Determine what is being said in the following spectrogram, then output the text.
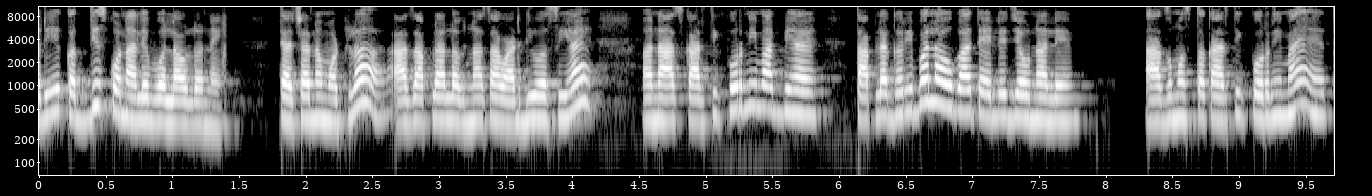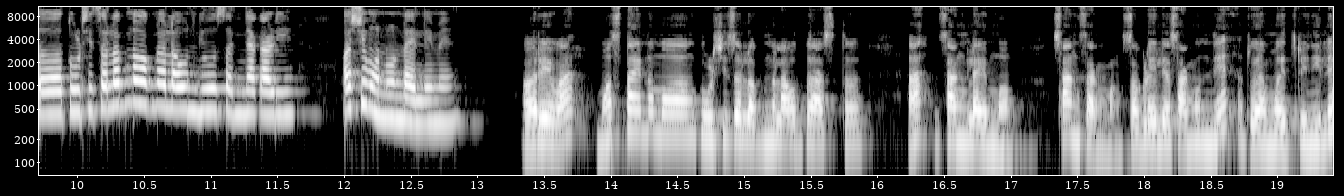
घरी कधीच कोणाला बोलावलं नाही. त्याच्यानं म्हटलं आज आपला लग्नाचा वाढदिवस आहे आणि आज कार्तिक पौर्णिमा बी आहे तर आपल्या घरी बोलाव बा त्याला जेवणाले. आज मस्त कार्तिक पौर्णिमा आहे तर तुळशीचं लग्न लग्न लावून घेऊ संध्याकाळी असे म्हणून राहिले मी. अरे वा मस्त आहे ना मग तुळशीचं लग्न लावतं असतं. हा चांगलं आहे मग. सांग सांग मग. सगळेले सांगून दे. तुझ्या मैत्रिणीले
